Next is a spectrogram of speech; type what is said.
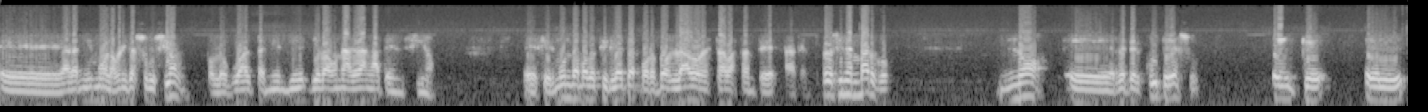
eh, ahora mismo la única solución, por lo cual también lle- lleva una gran atención. Es decir, el mundo de motocicleta por dos lados está bastante atento. Pero sin embargo, no eh, repercute eso en que el,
